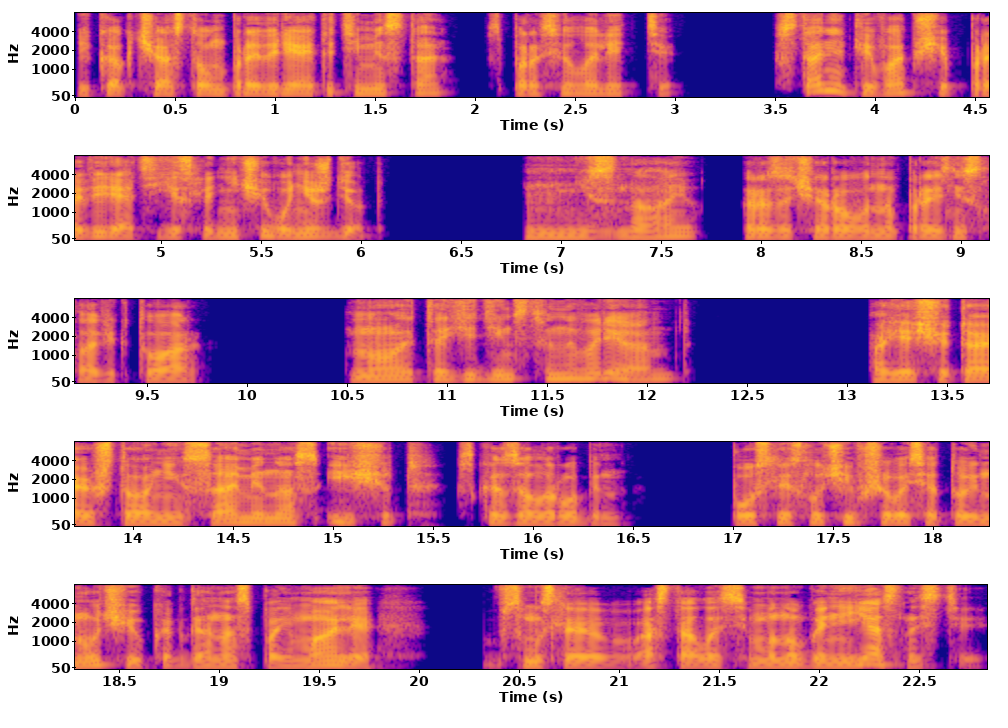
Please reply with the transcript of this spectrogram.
«И как часто он проверяет эти места?» — спросила Летти. «Станет ли вообще проверять, если ничего не ждет?» «Не знаю», — разочарованно произнесла Виктуар. «Но это единственный вариант». «А я считаю, что они сами нас ищут», — сказал Робин. «После случившегося той ночью, когда нас поймали, в смысле, осталось много неясностей,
